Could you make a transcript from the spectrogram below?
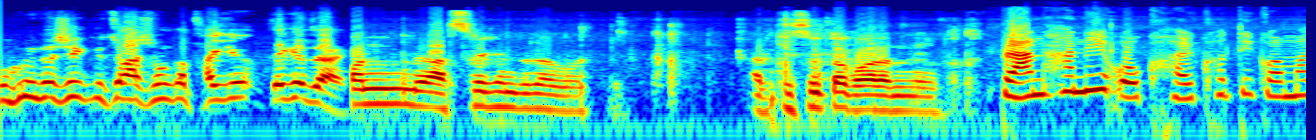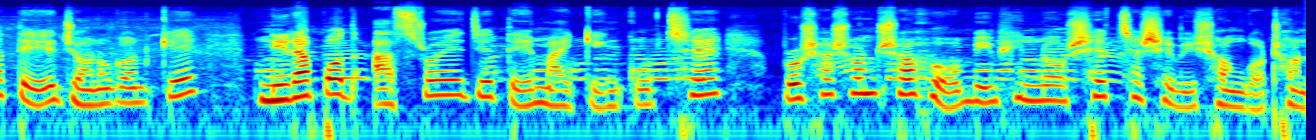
ভূমিধসের কিছু আশঙ্কা থাকে থেকে যায়। আশ্রয় কেন্দ্র আর কিছু তো করার নেই। প্রাণহানি ও ক্ষয়ক্ষতি কমাতে জনগণকে নিরাপদ আশ্রয়ে যেতে মাইকিং করছে প্রশাসন সহ বিভিন্ন স্বেচ্ছাসেবী সংগঠন।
